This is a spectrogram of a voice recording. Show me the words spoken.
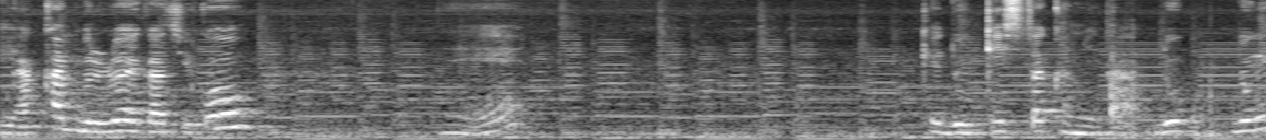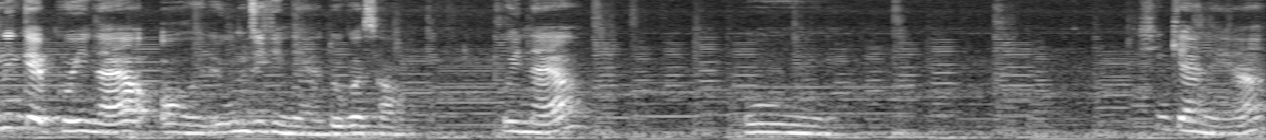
이렇게 약한 불로 해가지고, 네. 이렇게 녹기 시작합니다. 녹, 녹는 게 보이나요? 어, 움직이네요. 녹아서. 보이나요? 오. 신기하네요.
